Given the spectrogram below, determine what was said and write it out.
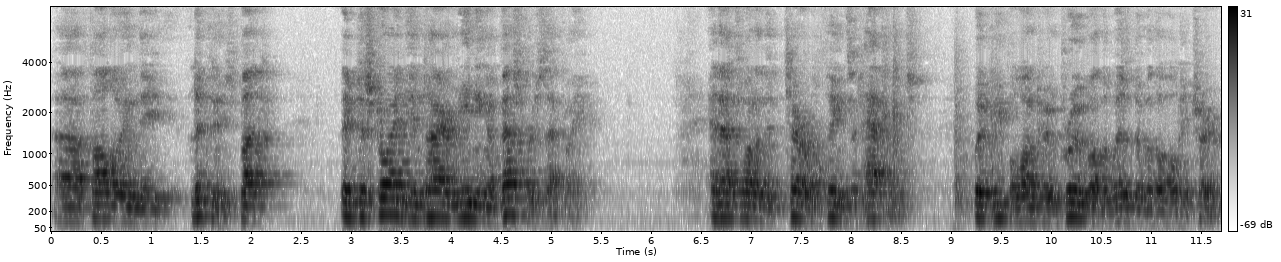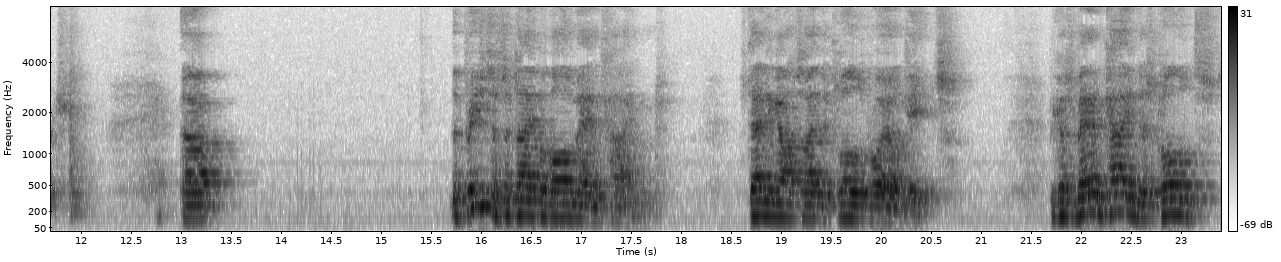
uh, following the litanies. But they've destroyed the entire meaning of Vespers that way. And that's one of the terrible things that happens when people want to improve on the wisdom of the Holy Church. Uh, the priest is a type of all mankind standing outside the closed royal gates. Because mankind has closed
